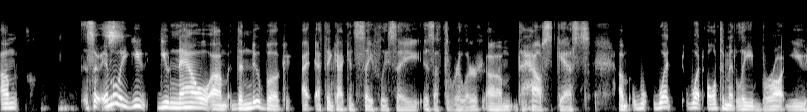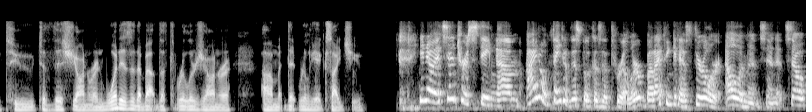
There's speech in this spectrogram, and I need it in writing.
Um, so Emilie, you you now um, the new book I, I, think I can safely say is a thriller. Um, the House Guests. Um, w- what what ultimately brought you to to this genre, and what is it about the thriller genre um, that really excites you? You know, it's interesting. Um, I don't think of this book as a thriller, but I think it has thriller elements in it. So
